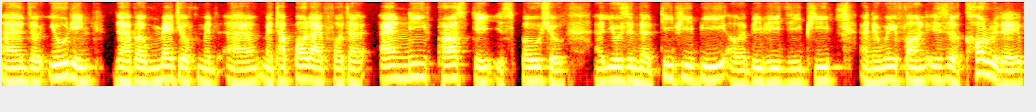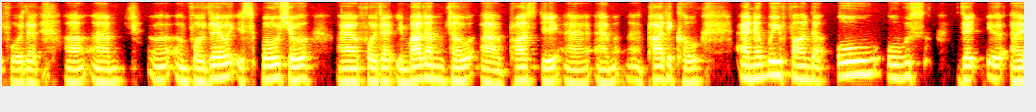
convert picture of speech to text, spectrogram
uh, the urine, they have a major met, uh, metabolite for the any plastic exposure uh, using the DPB or BPDP. And we found is a correlate for the um, for their exposure uh, for the environmental uh, plastic uh, um, particle, and we found that all, all the uh,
